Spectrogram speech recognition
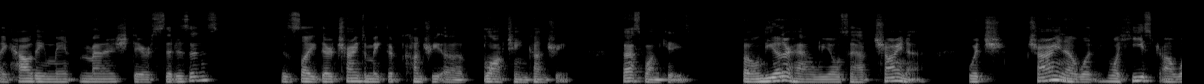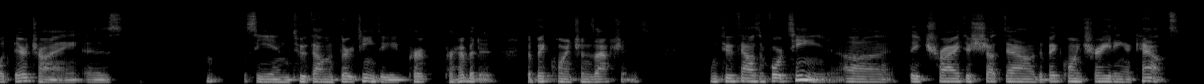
like how they man- manage their citizens. It's like they're trying to make their country a blockchain country. That's one case. But on the other hand, we also have China, which China, what what he's uh, what they're trying is, see, in 2013 they per- prohibited the Bitcoin transactions in 2014, uh, they tried to shut down the Bitcoin trading accounts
